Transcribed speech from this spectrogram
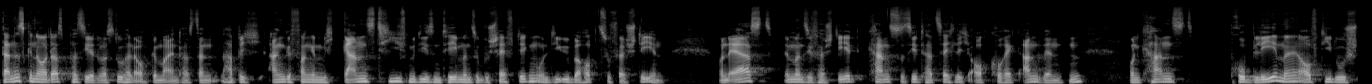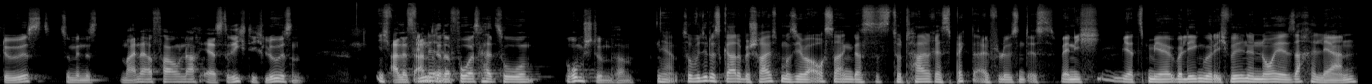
dann ist genau das passiert, was du halt auch gemeint hast. Dann habe ich angefangen, mich ganz tief mit diesen Themen zu beschäftigen und die überhaupt zu verstehen. Und erst, wenn man sie versteht, kannst du sie tatsächlich auch korrekt anwenden und kannst Probleme, auf die du stößt, zumindest meiner Erfahrung nach, erst richtig lösen. Ich Alles finde, andere davor ist halt so rumstümpern. Ja, so wie du das gerade beschreibst, muss ich aber auch sagen, dass es total respekteinflößend ist. Wenn ich jetzt mir überlegen würde, ich will eine neue Sache lernen,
